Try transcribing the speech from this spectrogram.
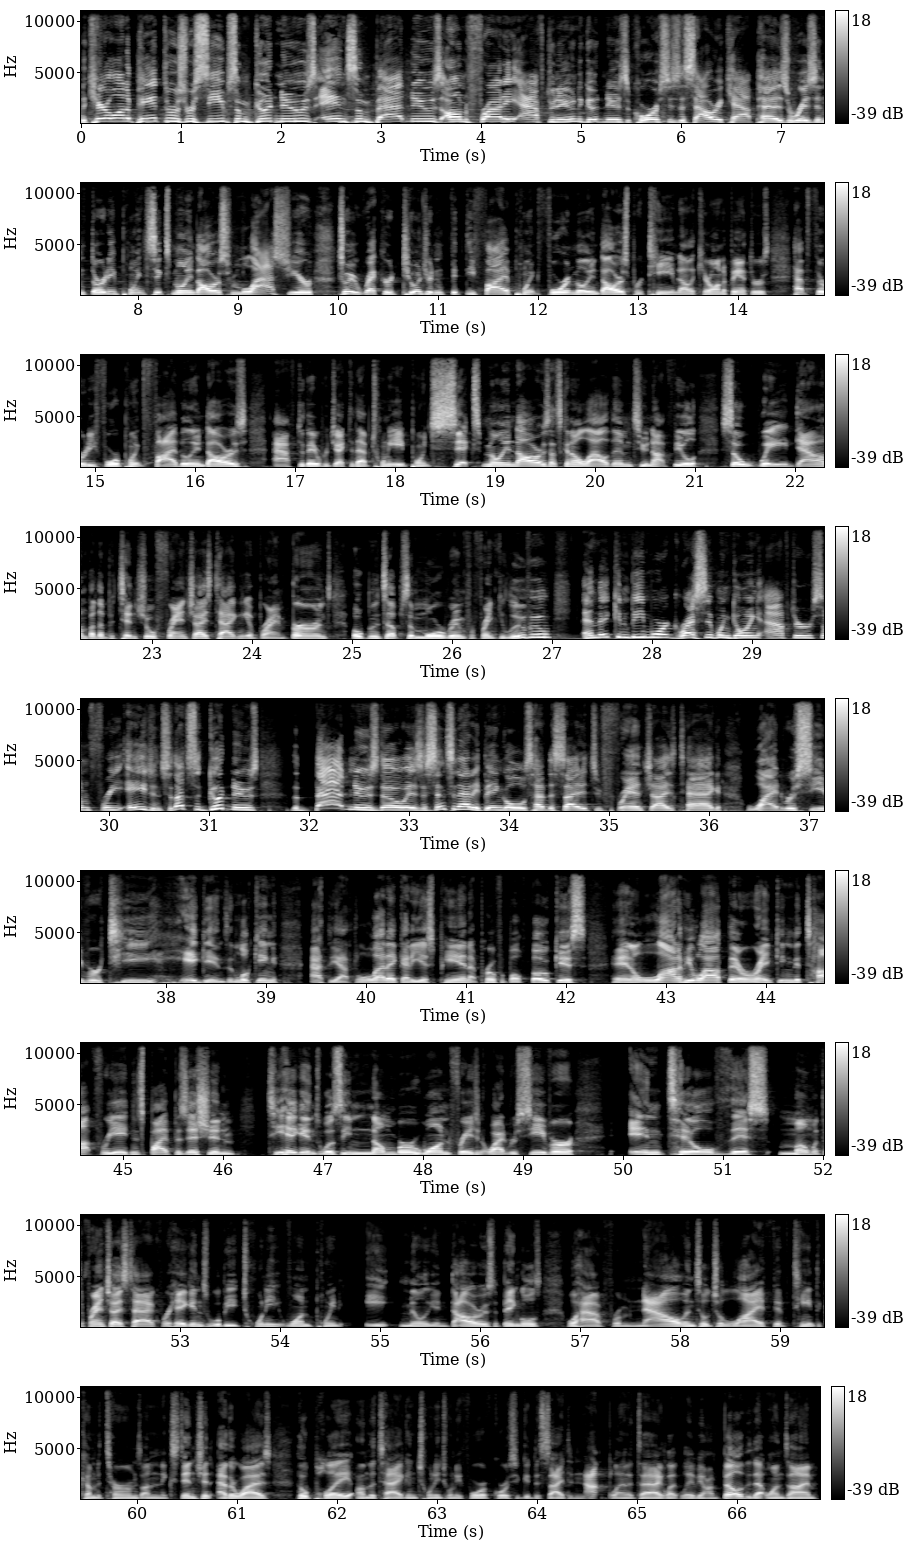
The Carolina Panthers received some good news and some bad news on Friday afternoon. The good news, of course, is the salary cap has risen $30.6 million from last year to a record $255.4 million per team. Now, the Carolina Panthers have $34.5 million after they were projected to have $28.6 million. That's going to allow them to not feel so weighed down by the potential franchise tagging of Brian Burns, opens up some more room for Frankie Luvu, and they can be more aggressive when going after some free agents. So that's the good news. The bad news, though, is the Cincinnati Bengals have decided to franchise tag wide receiver Tee Higgins. And looking at the athletic, at ESPN, at Pro Football Focus, and a lot of people out there ranking the top free agents by position, Tee Higgins was the number one free agent wide receiver until this moment. The franchise tag for Higgins will be 21.8 $8 million. The Bengals will have from now until July 15th to come to terms on an extension. Otherwise, he'll play on the tag in 2024. Of course, he could decide to not plan a tag like Le'Veon Bell did that one time.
